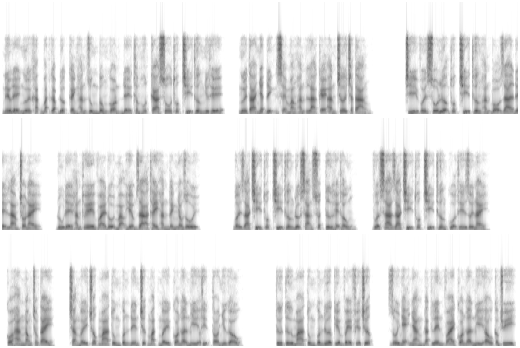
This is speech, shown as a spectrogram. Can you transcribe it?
Nếu để người khác bắt gặp được cảnh hắn dùng đông gòn để thấm hút cả xô thuốc trị thương như thế, người ta nhất định sẽ mang hắn là kẻ ăn chơi chắc táng. Chỉ với số lượng thuốc trị thương hắn bỏ ra để làm trò này, đủ để hắn thuê vài đội mạo hiểm giả thay hắn đánh nhau rồi. Bởi giá trị thuốc trị thương được sản xuất từ hệ thống, vượt xa giá trị thuốc trị thương của thế giới này có hàng nóng trong tay, chẳng mấy chốc ma tùng quân đến trước mặt mấy con ẩn ỉ thịt to như gấu. Từ từ ma tùng quân đưa kiếm về phía trước, rồi nhẹ nhàng đặt lên vai con ẩn ỉ ẩu cầm truy.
